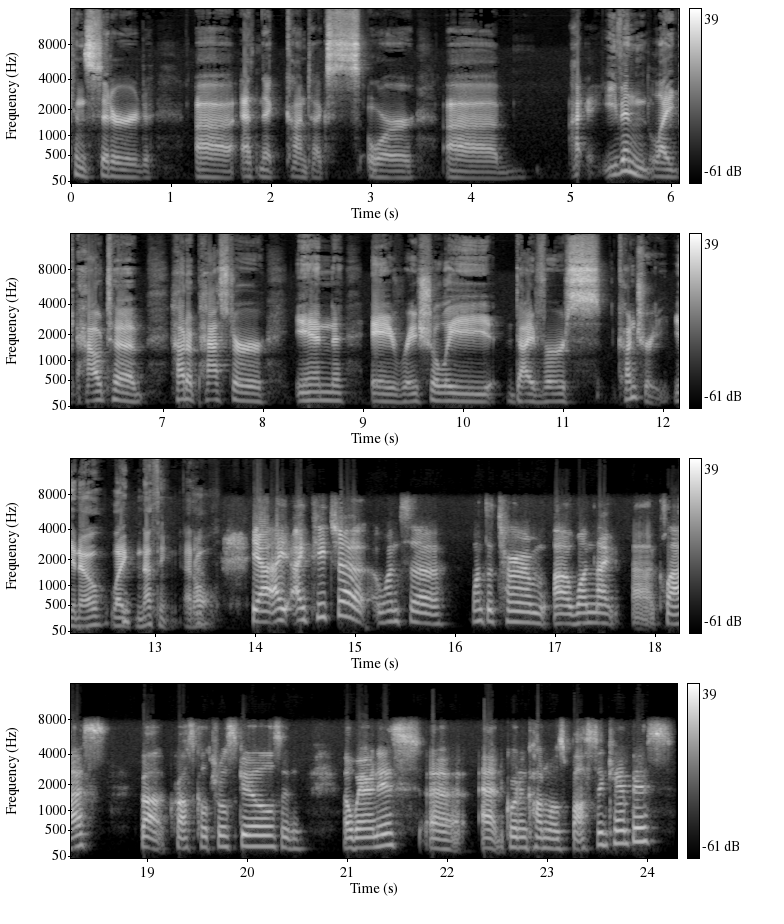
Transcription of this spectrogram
considered uh, ethnic contexts or uh, even like how to how to pastor in a racially diverse country you know like nothing at all yeah i, I teach a once a once a term uh, one night uh, class about cross-cultural skills and awareness uh, at gordon conwell's boston campus.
